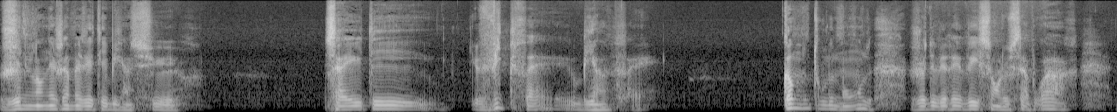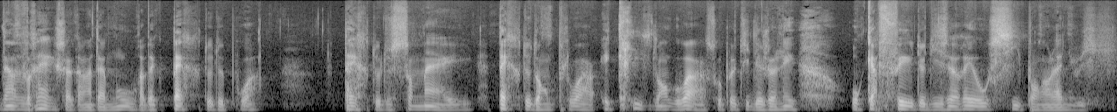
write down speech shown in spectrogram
je n'en ai jamais été bien sûr. Ça a été vite fait, bien fait. Comme tout le monde, je devais rêver sans le savoir d'un vrai chagrin d'amour avec perte de poids, perte de sommeil, perte d'emploi et crise d'angoisse au petit déjeuner, au café de 10 heures et aussi pendant la nuit.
